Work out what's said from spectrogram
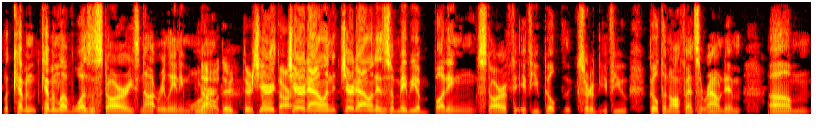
Look, Kevin Kevin Love was a star. He's not really anymore. No, there, there's Jarrett no star. Jarrett Allen Jarrett Allen is a, maybe a budding star if if you built the sort of if you built an offense around him. Um,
